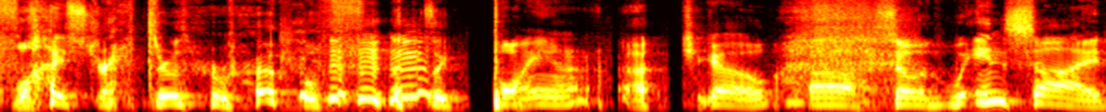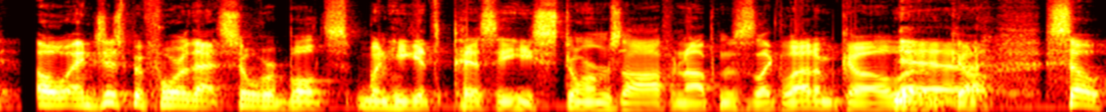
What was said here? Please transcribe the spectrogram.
flies straight through the roof. it's like, boing, out you go. Oh, so inside, oh, and just before that, Silverbolt's when he gets pissy, he storms off, and Optimus is like, "Let him go, let him go." So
